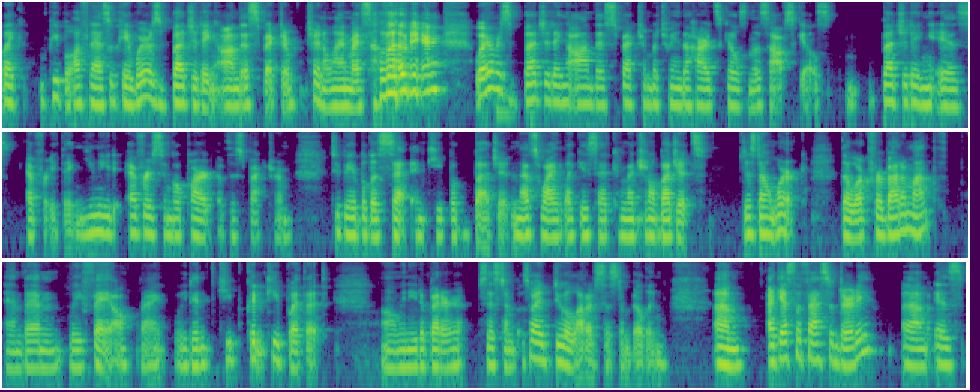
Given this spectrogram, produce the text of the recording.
like people often ask, okay, where is budgeting on this spectrum? I'm trying to line myself up here. Where is budgeting on this spectrum between the hard skills and the soft skills? Budgeting is everything. You need every single part of the spectrum to be able to set and keep a budget. And that's why, like you said, conventional budgets just don't work. They'll work for about a month and then we fail, right? We didn't keep, couldn't keep with it. Uh, we need a better system. So I do a lot of system building. Um, I guess the fast and dirty um, is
